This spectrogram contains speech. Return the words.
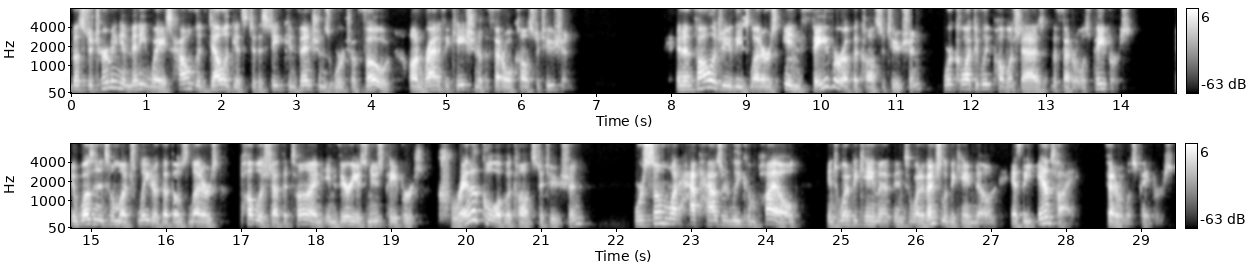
thus determining in many ways how the delegates to the state conventions were to vote on ratification of the federal constitution. An anthology of these letters in favor of the Constitution were collectively published as the Federalist Papers. It wasn't until much later that those letters published at the time in various newspapers critical of the Constitution were somewhat haphazardly compiled into what became a, into what eventually became known as the anti-Federalist Papers.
